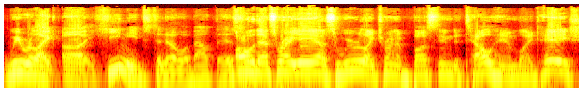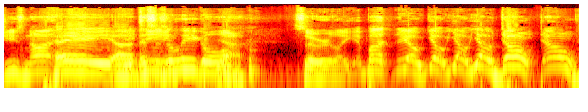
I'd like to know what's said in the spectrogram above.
we were like, uh, he needs to know about this. Oh, that's right. Yeah, yeah. So we were like trying to bust in to tell him, like, "Hey, she's not." hey, uh, this is illegal. Yeah. So we're like, but yo, yo, yo, yo, don't, don't.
